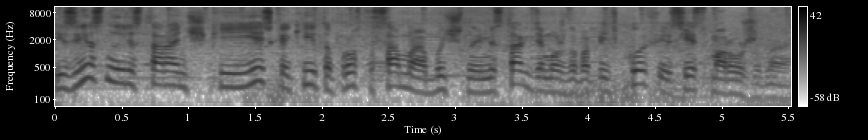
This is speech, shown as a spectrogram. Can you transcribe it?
известные ресторанчики, и есть какие-то просто самые обычные места, где можно попить кофе и съесть мороженое.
